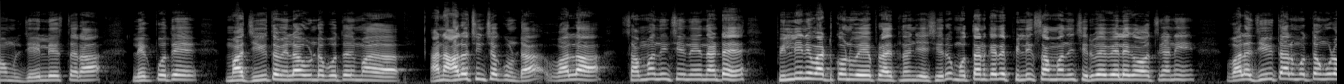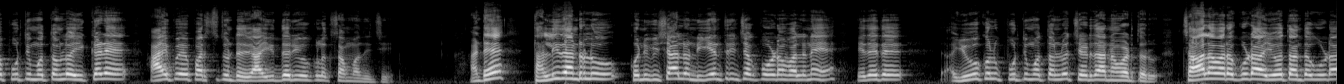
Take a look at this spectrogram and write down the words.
మమ్మల్ని జైలు వేస్తారా? లేకపోతే మా జీవితం ఎలా ఉండబోతుంది? మా అని ఆలోచించకుండా వాళ్ళ సంబంధించింది ఏంటంటే పిల్లిని పట్టుకొని పోయే ప్రయత్నం చేశారు మొత్తానికైతే పిల్లికి సంబంధించి ఇరవై వేలే కావచ్చు కానీ వాళ్ళ జీవితాలు మొత్తం కూడా పూర్తి మొత్తంలో ఇక్కడే ఆగిపోయే పరిస్థితి ఉంటుంది ఆ ఇద్దరు యువకులకు సంబంధించి. అంటే తల్లిదండ్రులు కొన్ని విషయాల్లో నియంత్రించకపోవడం వల్లనే ఏదైతే యువకులు పూర్తి మొత్తంలో చెడుదారిన పడతారు. చాలా వరకు కూడా యువత అంతా కూడా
